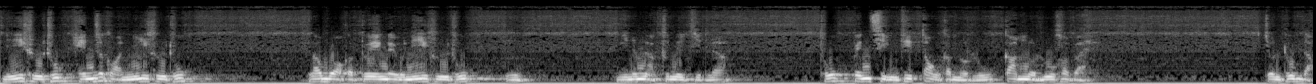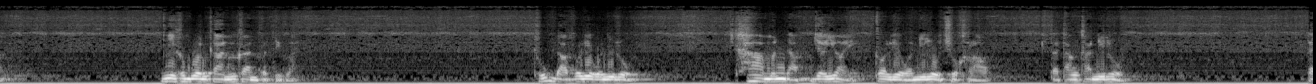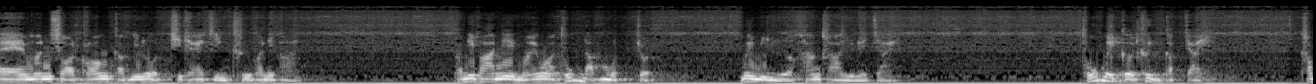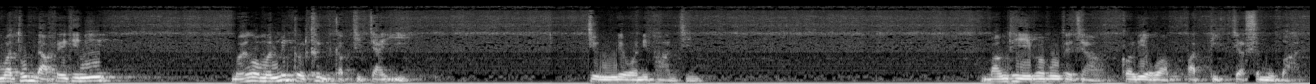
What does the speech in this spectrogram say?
นี้คือทุกเห็นซะก่อนนี้คือทุกเราบอกกับตัวเองในวันนี้คือทุกมีน้ำหนักขึ้นในจิตแล้ว ทุกเป็นสิ่งที่ต้องกำหนดรู้กำหนดรู้เข้าไป จนทุกดับนี่ขบวนการของการปฏิบัติ ทุกดับก็เรียกว่านิโรธ ถ้ามันดับย่อยๆ ก็เรียกว่านิโรธชั่วคราว แต่ทางขั้นนิโรธ แต่มันสอดคล้องกับนิโรธที่แท้จริงคือพระนิพพานพระนิพพานนี่หมายว่าทุกดับหมดจด ไม่มีเหลือค้างคาอยู่ในใจ ทุกไม่เกิดขึ้นกับใจคำว่าทุกดับในที่นี้ หมายว่ามันไม่เกิดขึ้นกับจิตใจอีก จึงเรียกว่านิพพานจริง บางทีพระพุทธเจ้าก็เรียกว่าปฏิจจสมุปบาท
